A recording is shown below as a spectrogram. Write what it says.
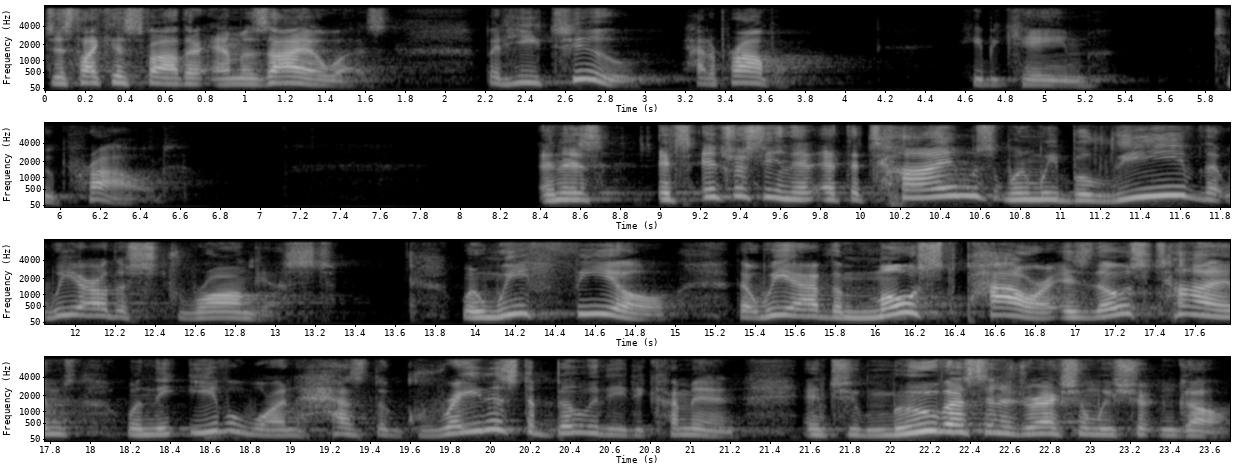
just like his father Amaziah was. But he too had a problem. He became too proud. And it's, it's interesting that at the times when we believe that we are the strongest, when we feel that we have the most power, is those times when the evil one has the greatest ability to come in and to move us in a direction we shouldn't go.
